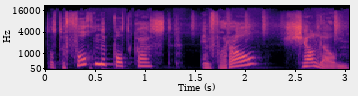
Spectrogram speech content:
tot de volgende podcast en vooral shalom.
